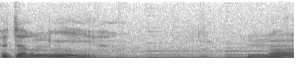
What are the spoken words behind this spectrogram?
veux dormir. Non.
